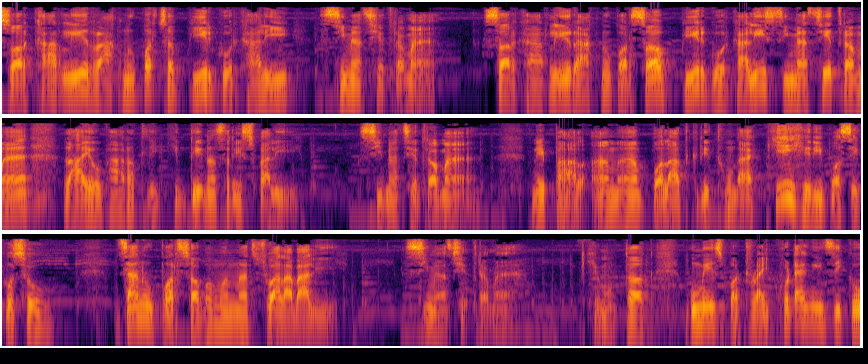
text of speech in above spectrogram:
सरकारले राख्नुपर्छ वीर गोर्खाली सीमा क्षेत्रमा। सरकारले राख्नुपर्छ। वीर गोर्खाली सीमा क्षेत्रमा लायो भारतले नजर यसपालि? सीमा क्षेत्रमा। नेपाल आमा बलात्कृत हुँदा के हेरी बसेको छौ? जानु पर्छ अब मनमा ज्वाला बाली सीमा क्षेत्रमा। यो मुक्तक उमेश भट्टराई खोटाङीजीको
